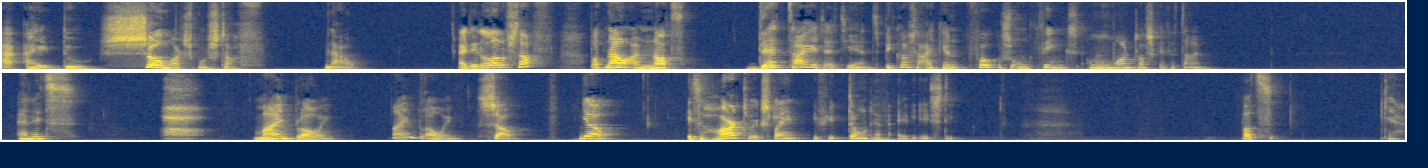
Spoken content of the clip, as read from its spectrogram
I, I do so much more stuff now. I did a lot of stuff, but now I'm not that tired at the end because I can focus on things on one task at a time. And it's mind blowing. Mind blowing. So, you know, it's hard to explain if you don't have ADHD. But, yeah,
